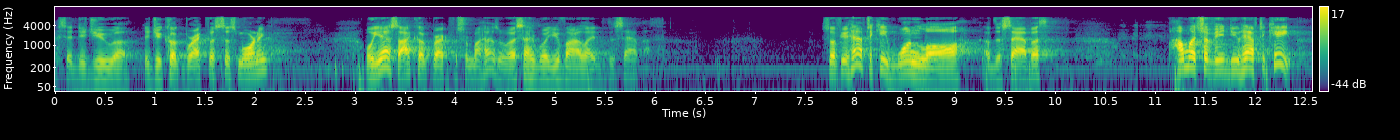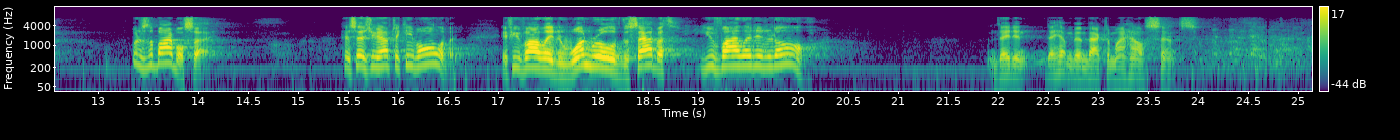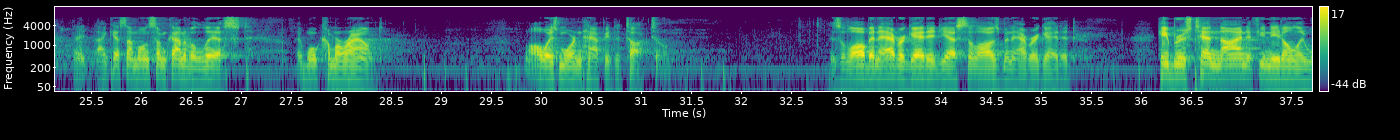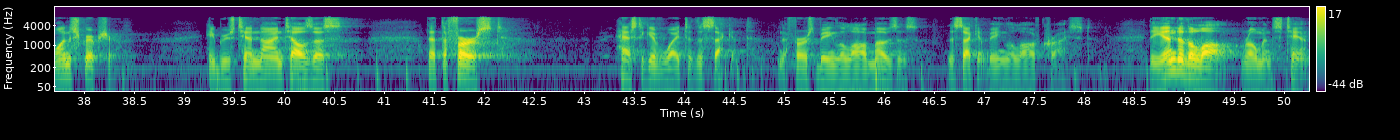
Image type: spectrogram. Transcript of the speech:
I said, Did you, uh, did you cook breakfast this morning? Well, yes, I cooked breakfast for my husband. I said, Well, you violated the Sabbath. So if you have to keep one law of the Sabbath, how much of it do you have to keep? What does the Bible say? It says you have to keep all of it. If you violated one rule of the Sabbath, you violated it all. They, didn't, they haven't been back to my house since. I guess I'm on some kind of a list. They won't come around. I'm always more than happy to talk to them. Has the law been abrogated? Yes, the law has been abrogated. Hebrews 10:9, if you need only one scripture, Hebrews 10:9 tells us that the first has to give way to the second. The first being the law of Moses, the second being the law of Christ. The end of the law, Romans 10.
